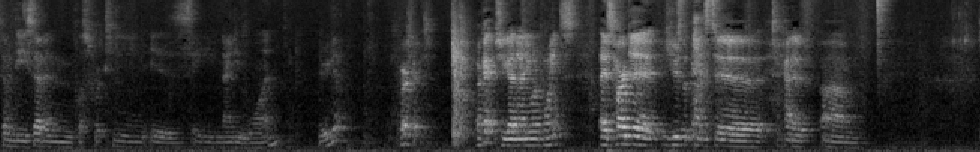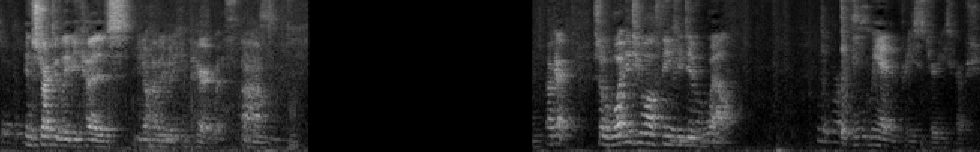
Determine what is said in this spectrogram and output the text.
Seventy-seven plus fourteen is 80, 91. There you go. Perfect. Okay, so you got ninety-one points. It's hard to use the points to to kind of. Um, instructively because you don't have anybody to compare it with. Um, okay, so what did you all think you did well? I think we had a pretty sturdy structure.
